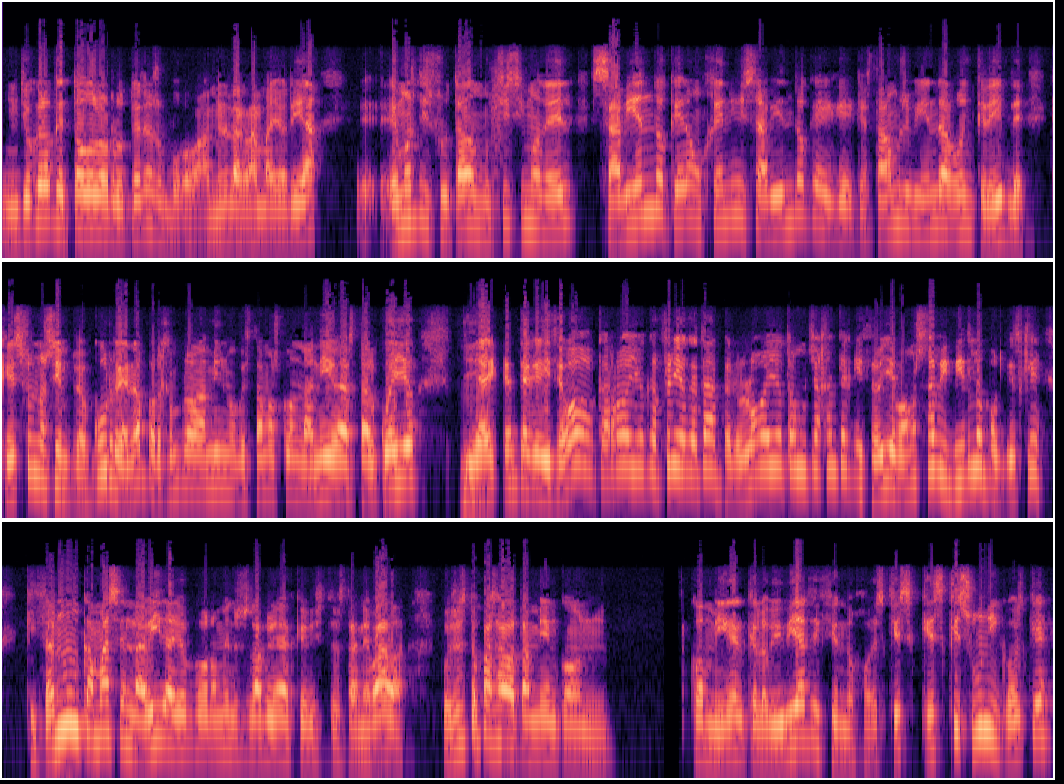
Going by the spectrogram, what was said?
yo creo que todos los ruteros, o al menos la gran mayoría, eh, hemos disfrutado muchísimo de él sabiendo que era un genio y sabiendo que, que- que estábamos viviendo algo increíble. Que eso no siempre ocurre, ¿no? Por ejemplo, ahora mismo que estamos con la nieve hasta el cuello y hay gente que dice, oh, qué rollo, qué frío, qué tal, pero luego hay otra mucha gente que dice, oye, vamos a vivirlo porque es que quizás nunca más en la vida, yo por lo menos es la primera vez que he visto esta nevada. Pues esto pasaba también con con Miguel, que lo vivías diciendo, joder, es que es, que es que es único, es que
